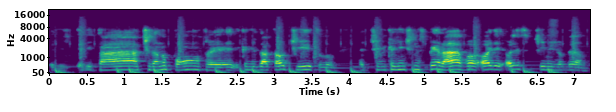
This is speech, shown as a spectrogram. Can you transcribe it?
ele, ele tá tirando ponto, é, é candidato ao título. É time que a gente não esperava. Olha, olha esse time jogando.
